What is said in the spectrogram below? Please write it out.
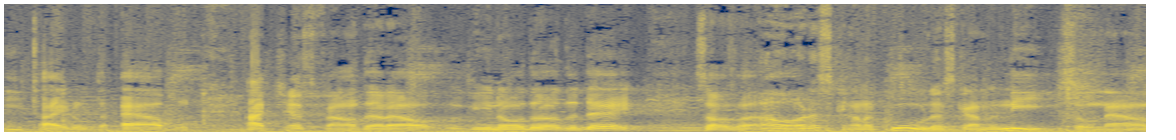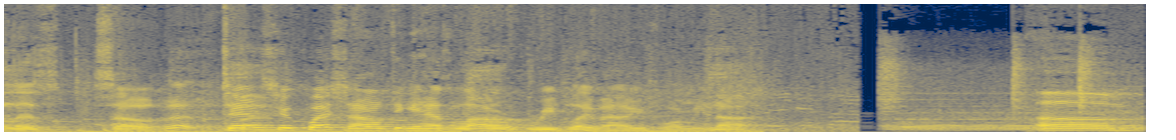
he titled the album. I just found that out, you know, the other day. So I was like, oh, that's kind of cool. That's kind of neat. So now let's. So to answer your question, I don't think it has a lot of replay value for me. Nah. Um,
